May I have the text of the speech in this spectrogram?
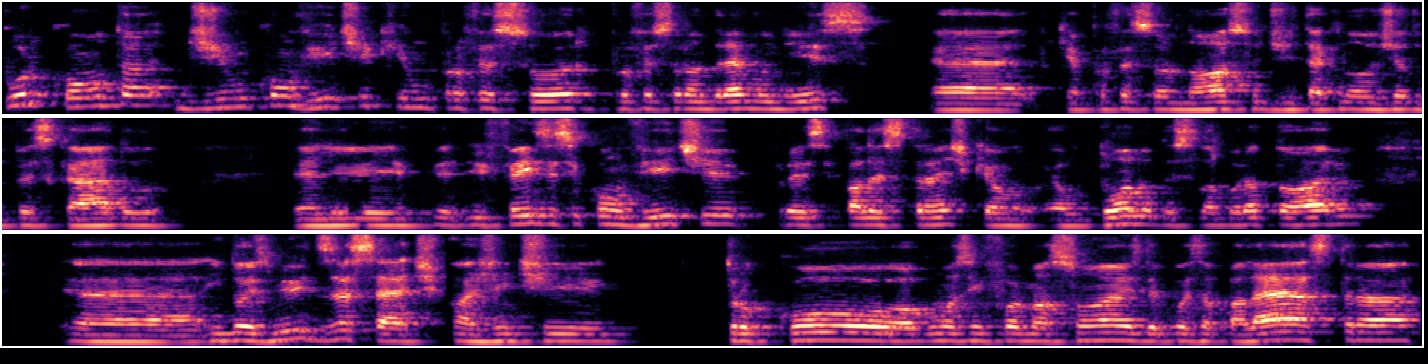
por conta de um convite que um professor, professor André Muniz, é, que é professor nosso de tecnologia do pescado, ele, ele fez esse convite para esse palestrante, que é o, é o dono desse laboratório, é, em 2017. A gente trocou algumas informações depois da palestra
